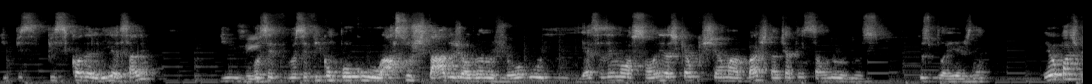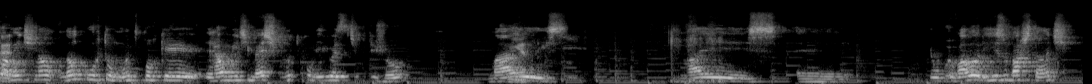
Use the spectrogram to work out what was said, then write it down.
de psicodelia, sabe? De você, você fica um pouco assustado jogando o jogo e essas emoções acho que é o que chama bastante a atenção do, dos, dos players, né? Eu, particularmente, é. não, não curto muito porque realmente mexe muito comigo esse tipo de jogo. Mas. Mas. É, eu, eu, valorizo bastante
